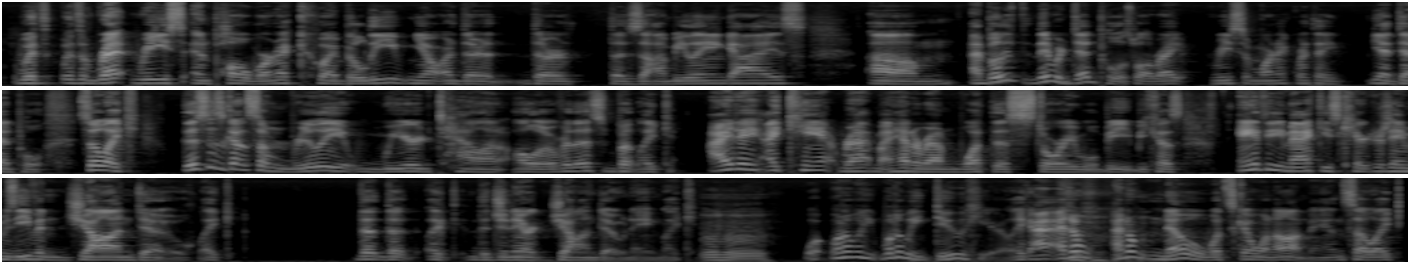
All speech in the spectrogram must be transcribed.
with with Rhett Reese and Paul Wernick, who I believe you know are they're they're the Zombieland guys. Um, I believe they were Deadpool as well, right? Reese and Wernick weren't they? Yeah, Deadpool. So like this has got some really weird talent all over this, but like I I can't wrap my head around what this story will be because Anthony Mackie's character's name is even John Doe, like the the like the generic John Doe name, like what, what do we what do we do here? Like I, I don't I don't know what's going on, man. So like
